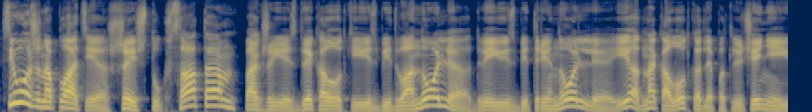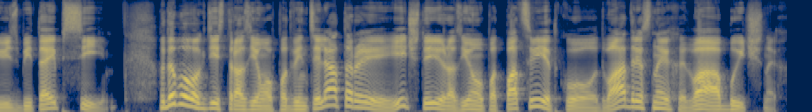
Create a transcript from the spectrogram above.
Всего же на плате 6 штук SATA, также есть две колодки USB 2.0, две USB 3.0 и одна колодка для подключения USB Type-C. Вдобавок 10 разъемов под вентиляторы и 4 разъема под подсветку, 2 адресных и 2 обычных.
